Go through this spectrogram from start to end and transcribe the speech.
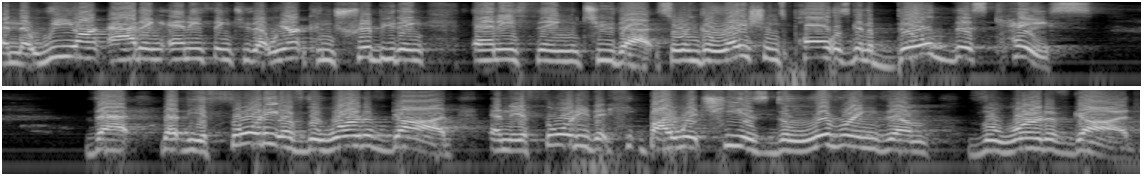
and that we aren't adding anything to that. We aren't contributing anything to that. So in Galatians, Paul is going to build this case that, that the authority of the Word of God and the authority that he, by which He is delivering them the Word of God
